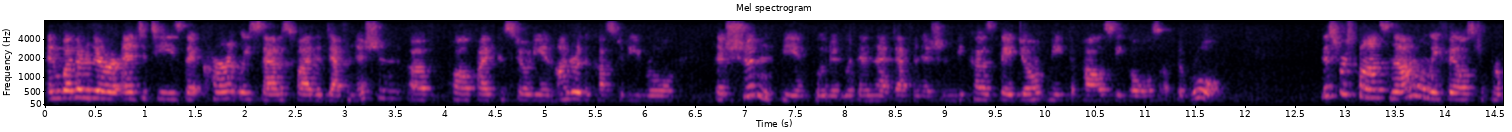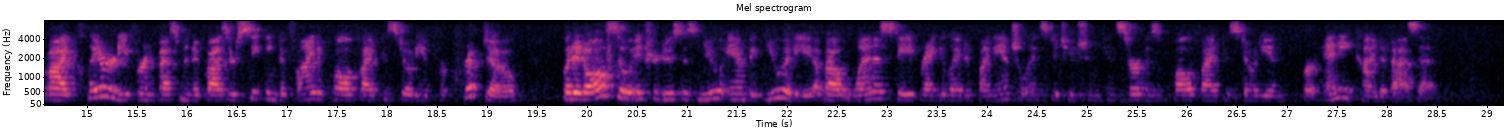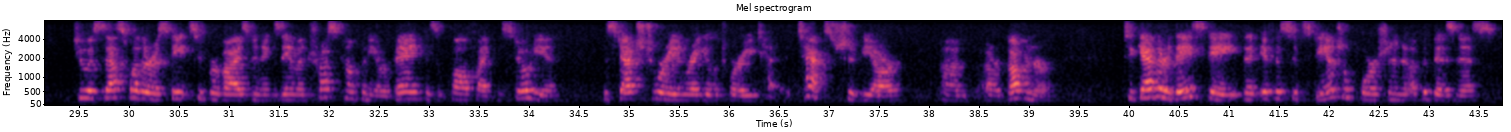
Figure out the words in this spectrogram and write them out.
and whether there are entities that currently satisfy the definition of qualified custodian under the custody rule that shouldn't be included within that definition because they don't meet the policy goals of the rule. This response not only fails to provide clarity for investment advisors seeking to find a qualified custodian for crypto, but it also introduces new ambiguity about when a state regulated financial institution can serve as a qualified custodian for any kind of asset. To assess whether a state supervised and examined trust company or bank is a qualified custodian, the statutory and regulatory te text should be our, um, our governor. Together, they state that if a substantial portion of the business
